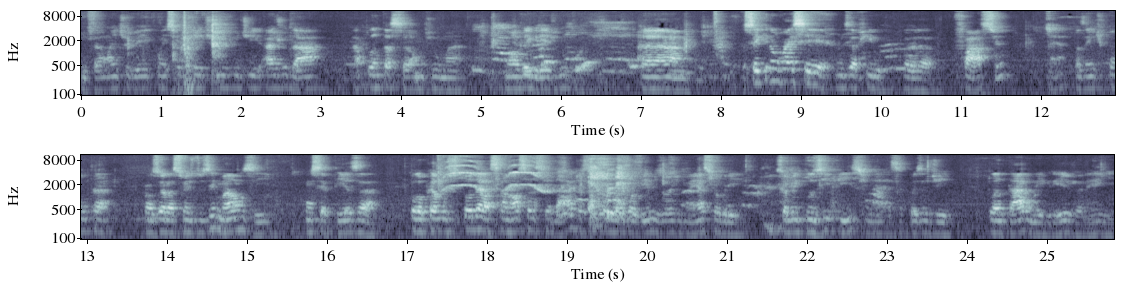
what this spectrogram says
Então a gente veio com esse objetivo de ajudar a plantação de uma nova igreja no Porto. Uh, eu sei que não vai ser um desafio uh, fácil, né, mas a gente conta com as orações dos irmãos e com certeza colocamos toda essa nossa ansiedade, assim como nós ouvimos hoje de manhã sobre, sobre inclusive isso, né, essa coisa de plantar uma igreja né, e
